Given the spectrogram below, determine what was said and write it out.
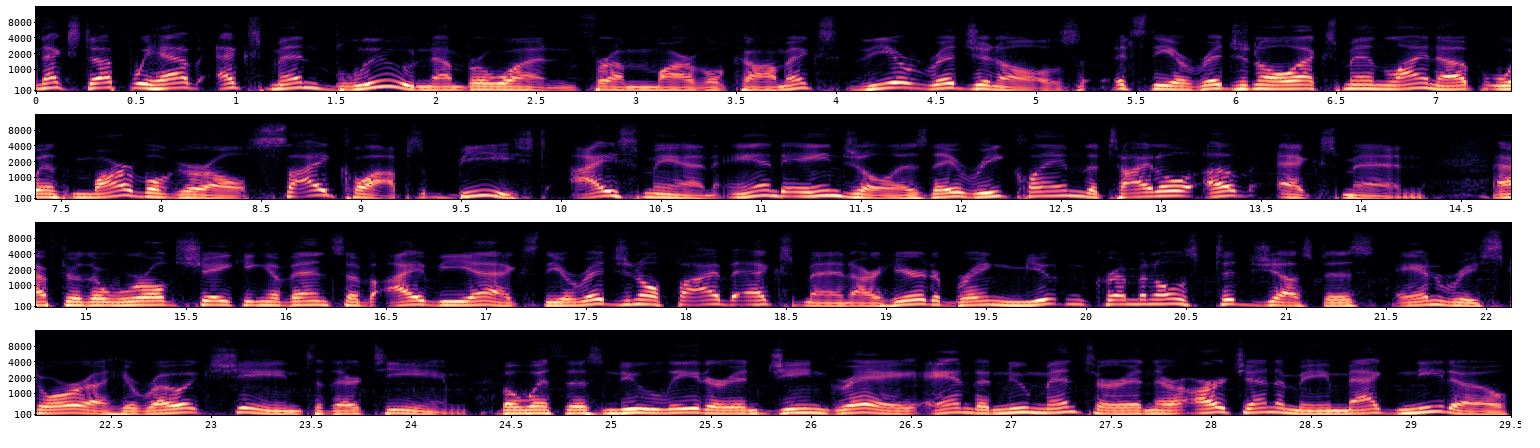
Next up, we have X Men Blue number one from Marvel Comics, the originals. It's the original X Men lineup with Marvel Girl, Cyclops, Beast, Iceman, and Angel as they reclaim the title of X Men. After the world shaking events of IVX, the original five X Men are here to bring mutant criminals to justice and restore a heroic sheen to their team. But with this new leader in Jean Grey and a new mentor in their archenemy, Magneto,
